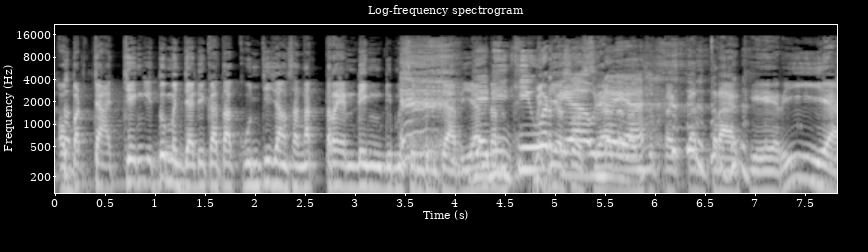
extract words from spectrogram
obat cacing itu menjadi kata kunci yang sangat trending di mesin pencarian Jadi dan keyword media ya, sosial udah ya. dalam sepekan terakhir. iya.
